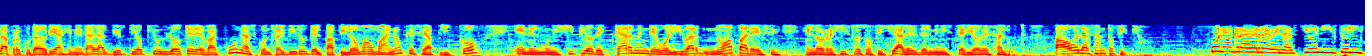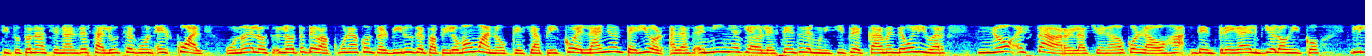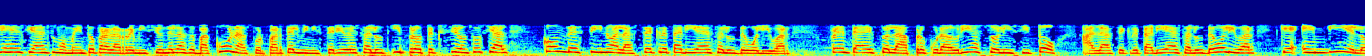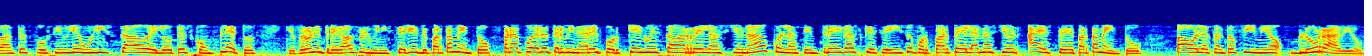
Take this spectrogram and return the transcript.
La Procuraduría General advirtió que un lote de vacunas contra el virus del papiloma humano que se aplicó en el municipio de Carmen de Bolívar no aparece en los registros oficiales del Ministerio de Salud. Paola Santofimio. Una grave revelación hizo el Instituto Nacional de Salud según el cual uno de los lotes de vacuna contra el virus del papiloma humano que se aplicó el año anterior a las niñas y adolescentes del municipio de Carmen de Bolívar no estaba relacionado con la hoja de entrega del biológico diligenciada en su momento para la remisión de las vacunas por parte del Ministerio de Salud y Protección Social con destino a la Secretaría de Salud de Bolívar. Frente a esto, la Procuraduría solicitó a la Secretaría de Salud de Bolívar que envíe lo antes posible un listado de lotes completos que fueron entregados por el Ministerio del Departamento para poder determinar el por qué no estaba relacionado con las entregas que se hizo por parte de la Nación a este departamento. Paola Santofimio, Blue Radio.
